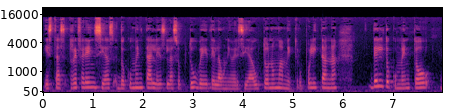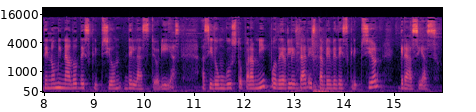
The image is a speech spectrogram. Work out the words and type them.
Estas referencias documentales las obtuve de la Universidad Autónoma Metropolitana del documento denominado Descripción de las Teorías. Ha sido un gusto para mí poderles dar esta breve descripción. Gracias.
